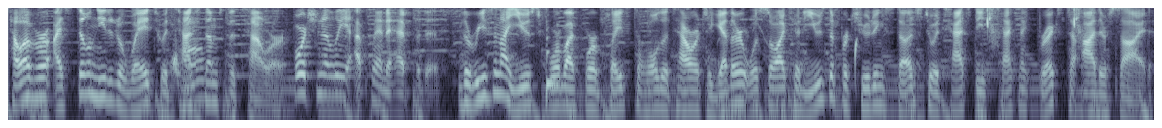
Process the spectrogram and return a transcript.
However, I still needed a way to attach them to the tower. Fortunately, I planned ahead for this. The reason I used 4x4 plates to hold the tower together was so I could use the protruding studs to attach these Technic bricks to either side.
